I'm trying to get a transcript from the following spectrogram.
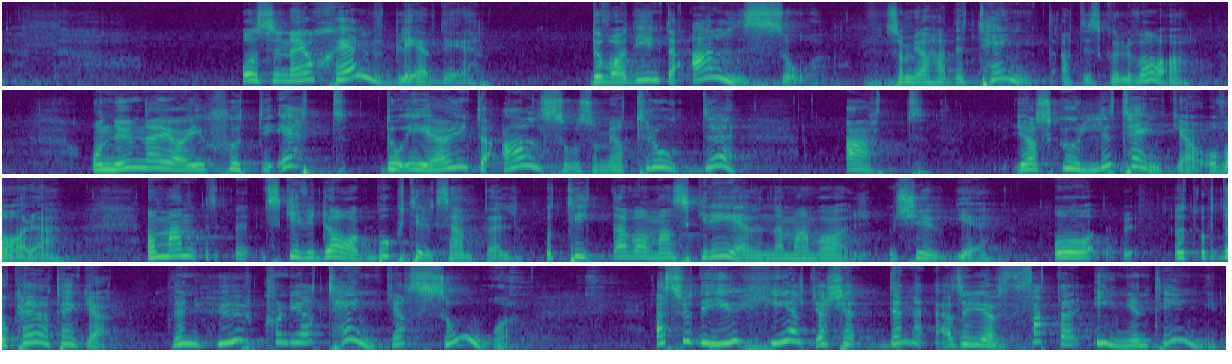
Och så när jag själv blev det, då var det ju inte alls så som jag hade tänkt att det skulle vara. Och nu när jag är 71, då är jag ju inte alls så som jag trodde att jag skulle tänka och vara. Om man skriver dagbok till exempel och tittar vad man skrev när man var 20 och, och, då kan jag tänka, men hur kunde jag tänka så? Alltså det är ju helt, jag, känner, den, alltså jag fattar ingenting.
